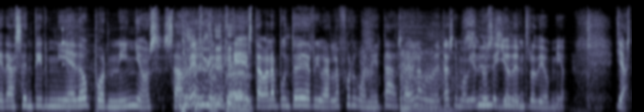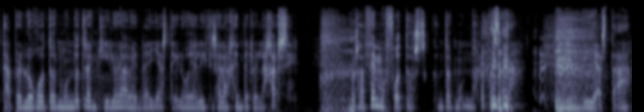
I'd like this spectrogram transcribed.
era sentir miedo por niños, ¿sabes? Pero es Total. que estaban a punto de derribar la furgoneta, ¿sabes? La furgoneta así moviéndose y yo dentro, Dios mío. Ya está, pero luego todo el mundo tranquilo, la verdad, ya está. Y luego ya le dices a la gente relajarse. Nos hacemos fotos con todo el mundo, no pasa nada. Y ya está.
